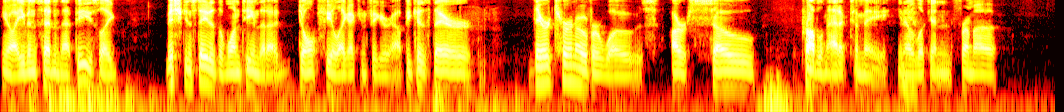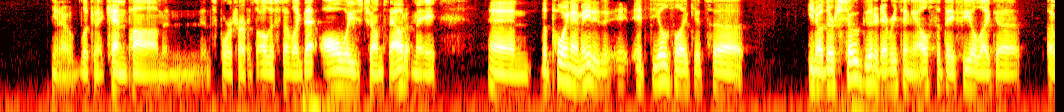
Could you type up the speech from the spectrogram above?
you know, I even said in that piece, like, Michigan State is the one team that I don't feel like I can figure out because their their turnover woes are so problematic to me. You know, yeah. looking from a you know, looking at KenPom and, and Sports Reference, all this stuff like that always jumps out at me. And the point I made is it, it feels like it's a you know they're so good at everything else that they feel like a a,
